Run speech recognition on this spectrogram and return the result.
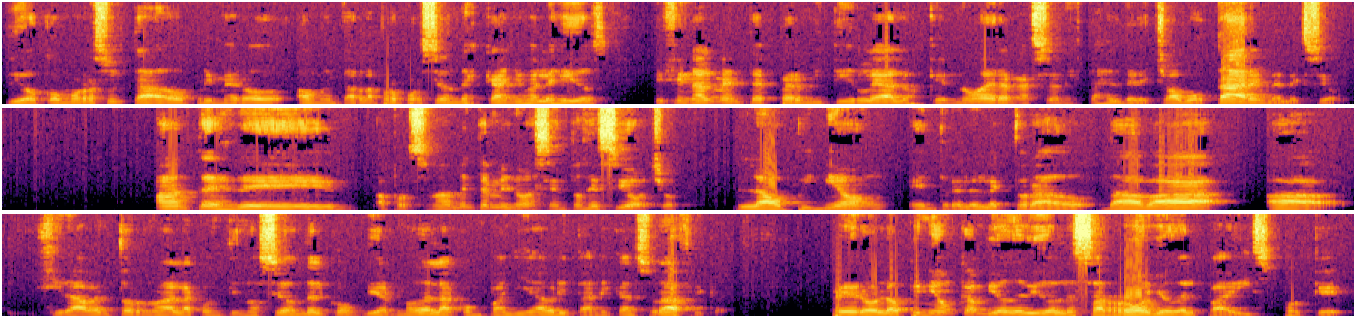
dio como resultado primero aumentar la proporción de escaños elegidos y finalmente permitirle a los que no eran accionistas el derecho a votar en la elección. Antes de aproximadamente 1918, la opinión entre el electorado giraba en torno a la continuación del gobierno de la compañía británica en Sudáfrica. Pero la opinión cambió debido al desarrollo del país, porque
